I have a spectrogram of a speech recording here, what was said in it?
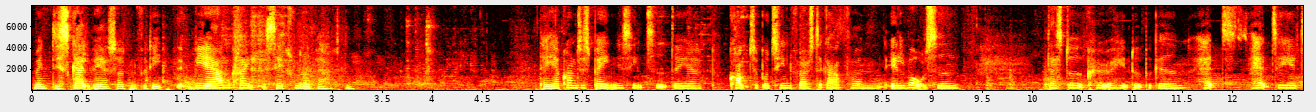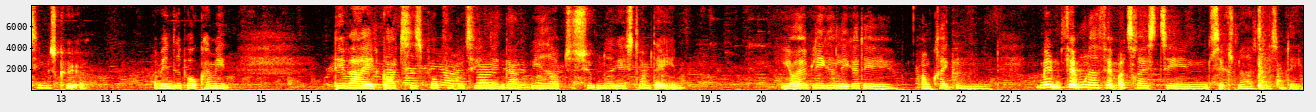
Men det skal være sådan, fordi vi er omkring 600 per aften. Da jeg kom til Spanien i sin tid, da jeg kom til Botin første gang for 11 år siden, der stod køer helt ud på gaden. Halv, halv til hele times køer og ventede på at komme ind. Det var et godt tidspunkt for Botin dengang. Vi havde op til 700 gæster om dagen. I øjeblikket ligger det omkring en, mellem 565 til en 650 om dagen.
